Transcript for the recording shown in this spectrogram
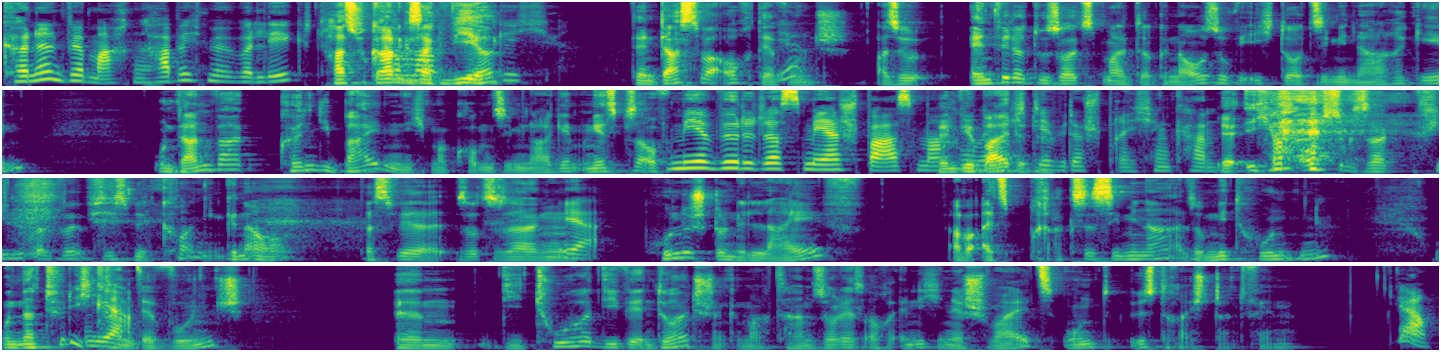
Können wir machen, habe ich mir überlegt. Hast du gerade gesagt, wir? wirklich- Denn das war auch der Ja. Wunsch. Also entweder du sollst mal da genauso wie ich dort Seminare geben. Und dann war, können die beiden nicht mal kommen, Seminar geben. Und jetzt pass auf, Mir würde das mehr Spaß machen, Wenn wir beide ich dir widersprechen kann. Ja, ich habe auch so gesagt, viel wirklich ist mit Conny, genau, dass wir sozusagen Ja. Hundestunde live, aber als Praxisseminar, also mit Hunden. Und natürlich kam Ja. der Wunsch, ähm, die Tour, die wir in Deutschland gemacht haben, soll jetzt auch endlich in der Schweiz und Österreich stattfinden. Ja,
